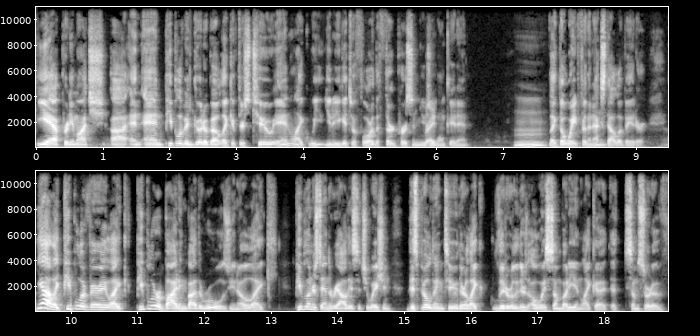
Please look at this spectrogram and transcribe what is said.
Yeah, pretty much. Uh, and and people have been good about like if there's two in, like we you know you get to a floor, the third person usually right. won't get in. Mm. Like they'll wait for the next mm. elevator. Yeah, like people are very like people are abiding by the rules. You know, like people understand the reality of the situation. This building too, they're like literally there's always somebody in like a, a, some sort of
